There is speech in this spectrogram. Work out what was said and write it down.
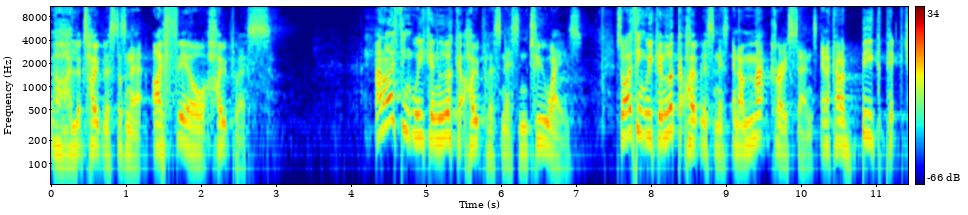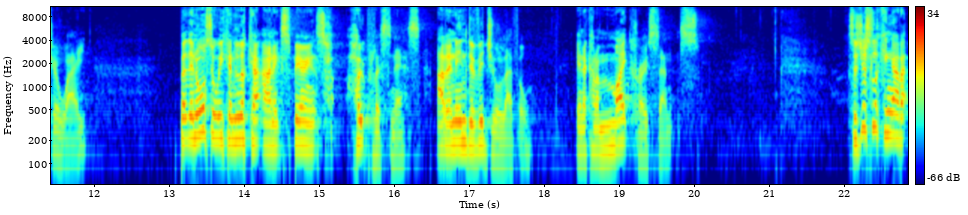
Oh, it looks hopeless, doesn't it? I feel hopeless. And I think we can look at hopelessness in two ways. So I think we can look at hopelessness in a macro sense, in a kind of big picture way. But then also we can look at and experience hopelessness at an individual level, in a kind of micro sense. So just looking at it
